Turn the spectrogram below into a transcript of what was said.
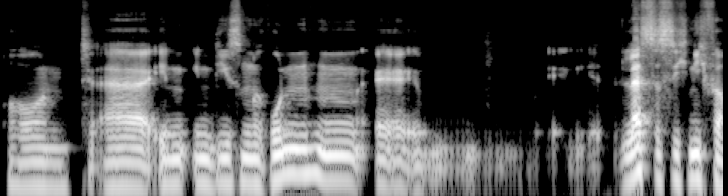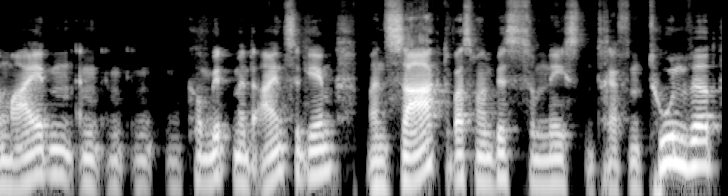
und äh, in, in diesen Runden äh, lässt es sich nicht vermeiden, ein, ein, ein, Commitment einzugehen. Man sagt, was man bis zum nächsten Treffen tun wird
